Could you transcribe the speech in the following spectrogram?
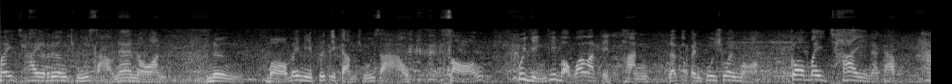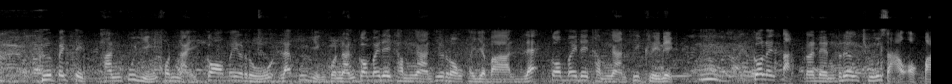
ไม่ใช่เรื่องชู้สาวแน่นอนหนึ่งหมอไม่มีพฤติกรรมชู้สาวสองผู้หญิงที่บอกว่ามาติดพันแล้วก็เป็นผู้ช่วยหมอก็ไม่ใช่นะครับค่ะคือไปติดพันผู้หญิงคนไหนก็ไม่รู้ และผู้หญิงคนนั้นก็ไม่ได้ทำงานที่โรงพยาบาล และก็ไม่ได้ทำงานที่คลินิกอืมก็เลยตัดประเด็นเรื่องชู้สาวออกไป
